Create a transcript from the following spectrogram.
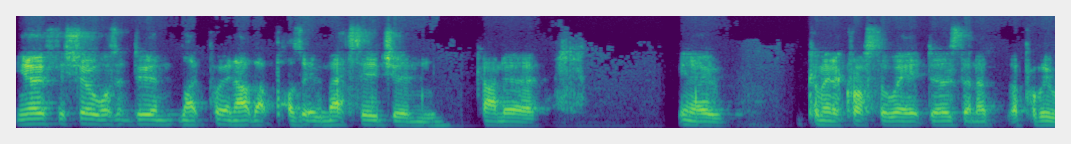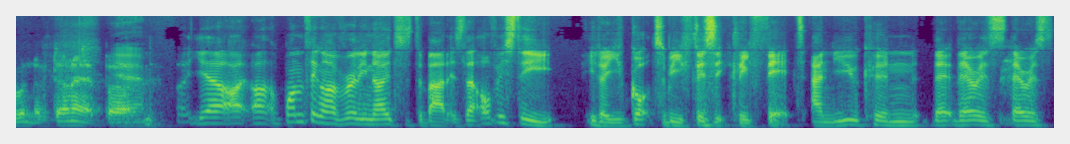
you know, if the show wasn't doing like putting out that positive message and kind of you know coming across the way it does, then I, I probably wouldn't have done it. But yeah, yeah I, I, one thing I've really noticed about it is that obviously, you know, you've got to be physically fit, and you can. There, there is there is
